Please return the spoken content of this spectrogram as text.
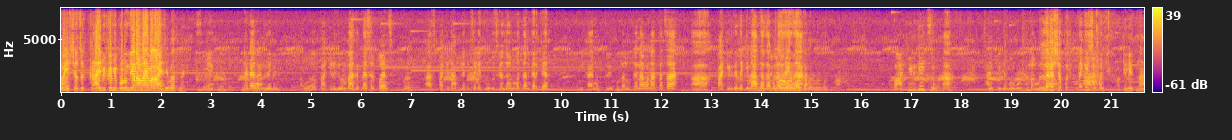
पैशाचं काय बी कमी पडून देणार नाही बघा. अजिबात नाही काय म्हणतोय? अहो पाकिट देऊन भागत नाही सरपंच. आज पाकिट आपल्याकडचं घेतून दुसऱ्याला जाऊन मतदान करतात. मी काय म्हणतोय गुलाल उचलायला हवा ना आताचा. पाकिट दिलं की ना आताचा गुलाल द्यायचा. बरोबर बोलतो. पाकिट द्यायचं आणि त्याच्याबरोबर गुलाल लगेच शपथ लगेच शपथ. हॉटेल आहेत ना.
